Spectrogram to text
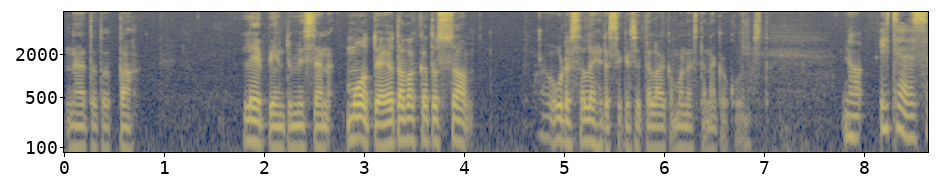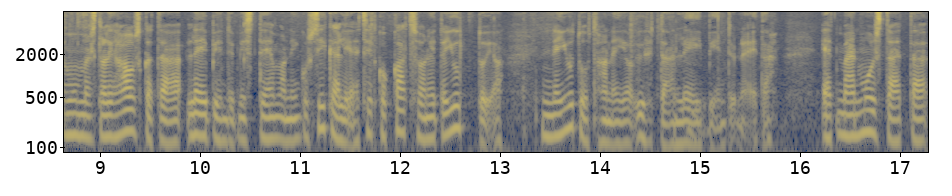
näitä tota, leipiintymisen muotoja, joita vaikka tuossa uudessa lehdessä käsitellään aika monesta näkökulmasta. No itse asiassa mun mielestä oli hauska tämä leipiintymisteema niin kuin sikäli, että sitten kun katsoo niitä juttuja, niin ne jututhan ei ole yhtään leipiintyneitä. Et mä en muista, että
